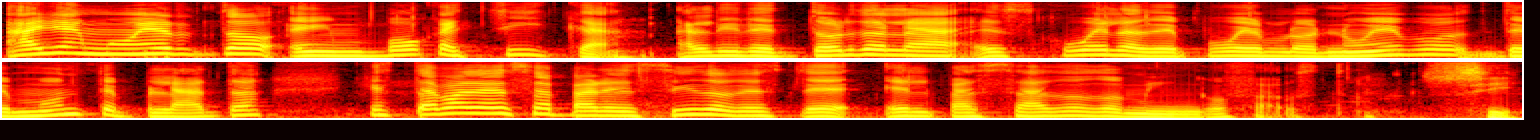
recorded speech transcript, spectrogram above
hayan muerto en Boca Chica al director de la Escuela de Pueblo Nuevo de Monte Plata, que estaba desaparecido desde el pasado domingo, Fausto. Sí,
